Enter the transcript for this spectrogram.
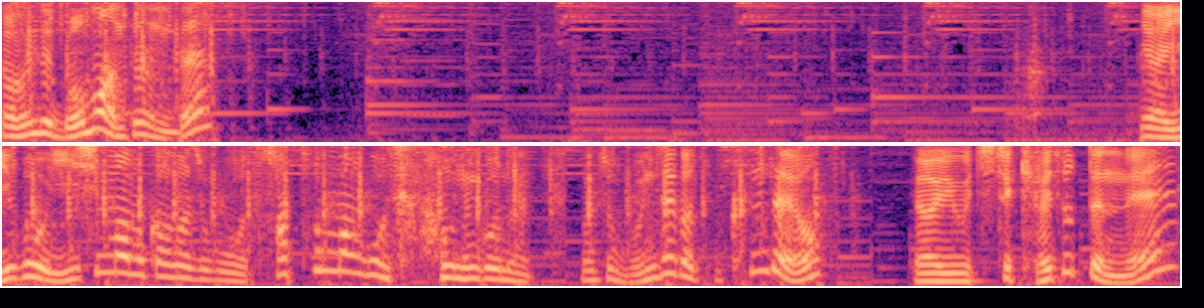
야 근데 너무 안 뜨는데? 야 이거 20만원 까가지고 4천만 고자 나오는 거는 좀 문제가 좀 큰데요? 야 이거 진짜 개좋댔네?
